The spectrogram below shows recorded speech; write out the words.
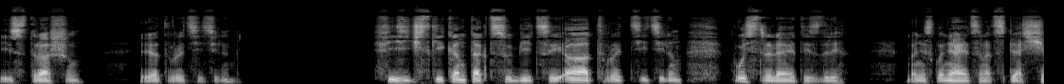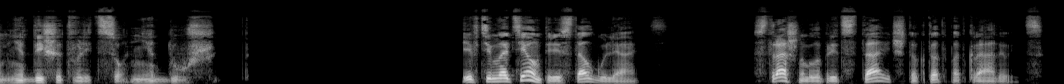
И страшен, и отвратителен. Физический контакт с убийцей отвратителен. Пусть стреляет издали, но не склоняется над спящим, не дышит в лицо, не душит. И в темноте он перестал гулять. Страшно было представить, что кто-то подкрадывается.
